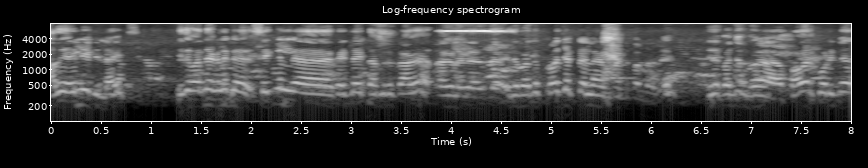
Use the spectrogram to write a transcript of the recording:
அது எல்இடி லைட்ஸ் இது வந்து எங்களுக்கு சிங்கிள் ஹெட்லைட் தந்திருக்காங்க. எங்களுக்கு இது வந்து ப்ராஜெக்ட் எல்லாம் பண்றது இது கொஞ்சம் பவர் கூடின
